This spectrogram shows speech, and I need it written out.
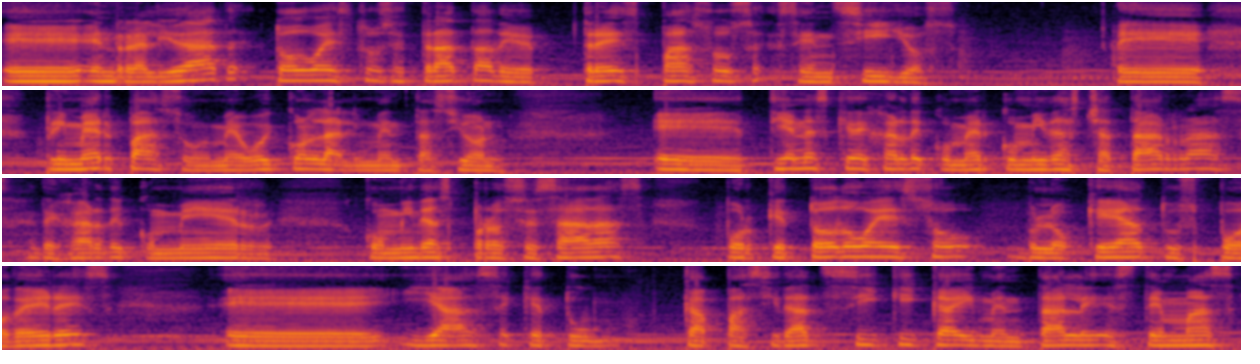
Eh, en realidad todo esto se trata de tres pasos sencillos. Eh, primer paso, me voy con la alimentación. Eh, tienes que dejar de comer comidas chatarras, dejar de comer comidas procesadas, porque todo eso bloquea tus poderes y hace que tu capacidad psíquica y mental esté más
